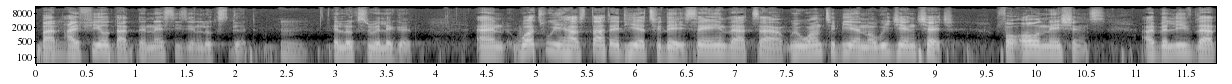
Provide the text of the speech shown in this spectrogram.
but mm. I feel that the next season looks good. Mm. It looks really good. And what we have started here today, saying that uh, we want to be a Norwegian church for all nations, I believe that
